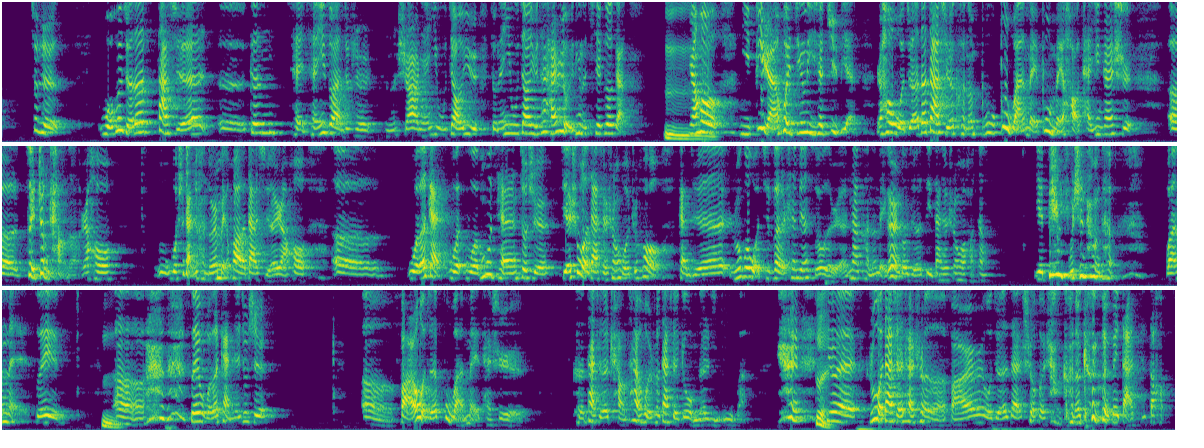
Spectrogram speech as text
就是。我会觉得大学，呃，跟前前一段就是可能十二年义务教育、九年义务教育，它还是有一定的切割感。嗯，然后你必然会经历一些巨变。然后我觉得大学可能不不完美、不美好才应该是呃最正常的。然后我我是感觉很多人美化了大学，然后呃。我的感，我我目前就是结束了大学生活之后，感觉如果我去问身边所有的人，那可能每个人都觉得自己大学生活好像也并不是那么的完美，所以嗯呃，所以我的感觉就是，呃，反而我觉得不完美才是可能大学的常态，或者说大学给我们的礼物吧。对，因为如果大学太顺了，反而我觉得在社会上可能更会被打击到。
